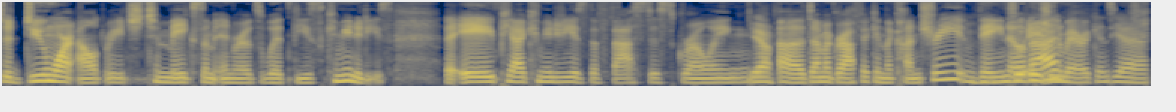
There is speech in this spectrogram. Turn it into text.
to do more outreach, to make some inroads with these communities. The AAPI community is the fastest growing Yeah. uh, demographic in the country. They know so that. Asian Americans, yeah.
